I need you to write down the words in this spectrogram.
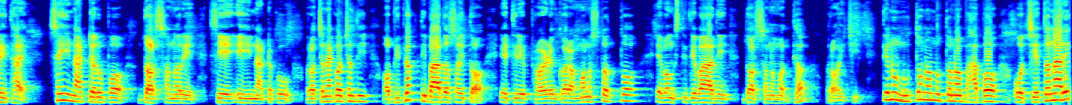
ନେଇଥାଏ ସେହି ନାଟ୍ୟ ରୂପ ଦର୍ଶନରେ ସେ ଏହି ନାଟକ ରଚନା କରିଛନ୍ତି। ଅଭିବ୍ୟକ୍ତିବାଦ ସହିତ ଏଥିରେ ଫ୍ରଏଡଙ୍କର ମନସ୍ତତ୍ଵ ଏବଂ ସ୍ଥିତିବାଦୀ ଦର୍ଶନ ମଧ୍ୟ ରହିଛି। ତେଣୁ ନୂତନ ନୂତନ ଭାବ ଓ ଚେତନାରେ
